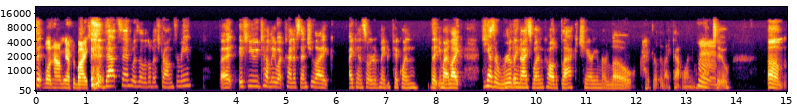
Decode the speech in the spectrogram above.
The- Well, now I'm gonna have to buy. a that scent was a little bit strong for me. But if you tell me what kind of scent you like, I can sort of maybe pick one that you might like. He has a really nice one called Black Cherry Merlot. I really like that one a lot Hmm. too. Um,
